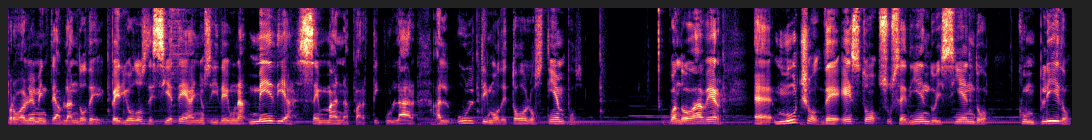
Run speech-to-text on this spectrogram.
probablemente hablando de periodos de siete años y de una media semana particular al último de todos los tiempos. Cuando va a haber eh, mucho de esto sucediendo y siendo cumplido,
